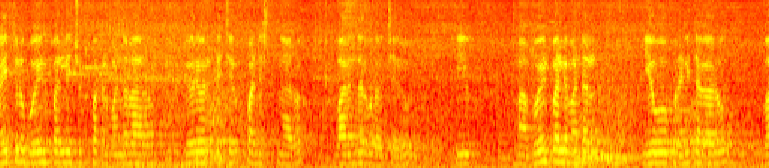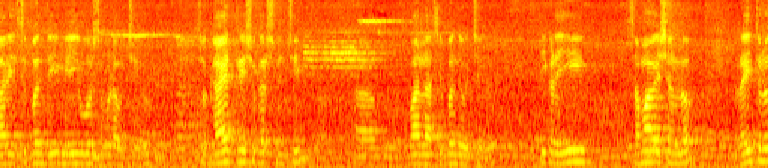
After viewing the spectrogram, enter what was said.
రైతులు బోయినపల్లి చుట్టుపక్కల మండలాలు ఎవరెవరైతే చెరుకు పండిస్తున్నారో వారందరూ కూడా వచ్చారు. ఈ మా బోయినపల్లి మండల్ ఏఓ ప్రణీత గారు వారి సిబ్బంది ఏఈఓస్ కూడా వచ్చారు. సో గాయత్రి షుగర్స్ నుంచి వాళ్ళ సిబ్బంది వచ్చారు. ఇక్కడ ఈ సమావేశంలో రైతులు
